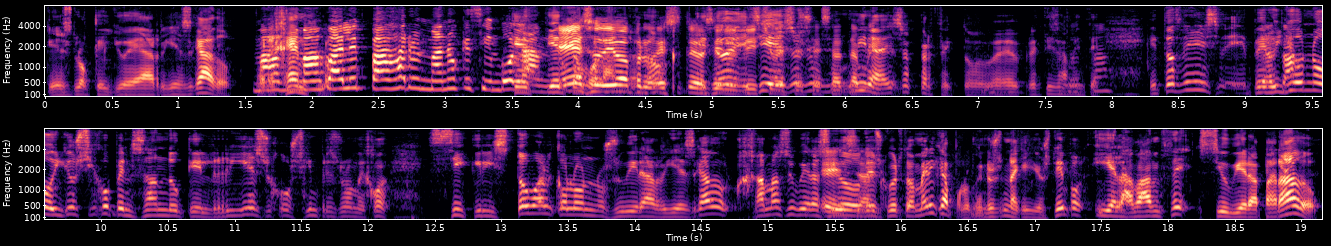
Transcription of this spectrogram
Que es lo que yo he arriesgado. Por Más, ejemplo. más vale pájaro en mano que cien volando. Eso te iba a volando, pre- eso te iba a decir el Entonces, dicho sí, ese, eso es exactamente. Mira, eso es perfecto, eh, precisamente. Entonces, eh, pero yo no, yo sigo pensando que el riesgo siempre es lo mejor. Si Cristóbal Colón no se hubiera arriesgado, jamás hubiera sido Exacto. descubierto América, por lo menos en aquellos tiempos, y el avance se hubiera parado.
